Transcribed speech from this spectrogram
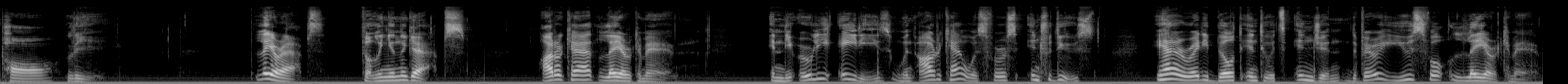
Paul Li. Layer Apps Filling in the Gaps. AutoCAD Layer Command. In the early 80s, when AutoCAD was first introduced, it had already built into its engine the very useful layer command.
